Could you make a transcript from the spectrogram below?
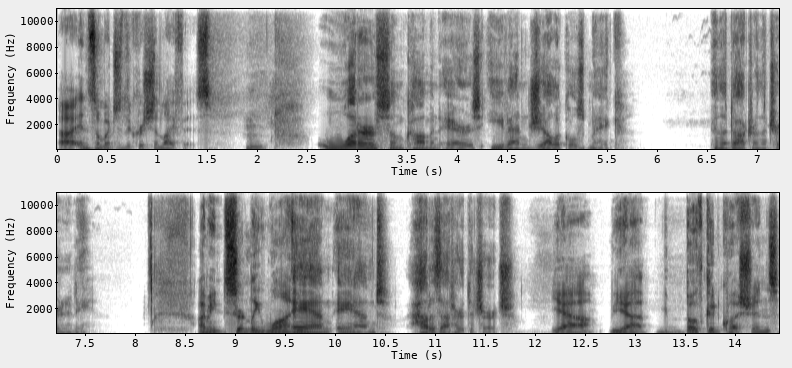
uh, in so much as the Christian life is. What are some common errors evangelicals make in the doctrine of the Trinity? I mean, certainly one. And and how does that hurt the church? Yeah, yeah, both good questions.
